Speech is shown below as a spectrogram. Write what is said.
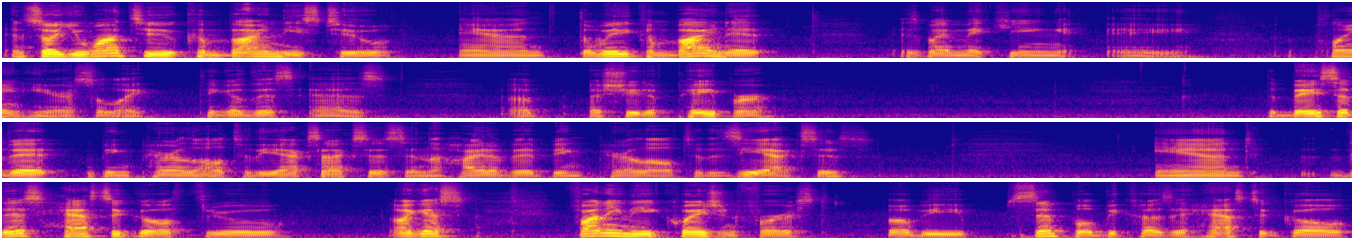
And so you want to combine these two, and the way you combine it is by making a, plane here. So like think of this as a, a sheet of paper. The base of it being parallel to the x-axis and the height of it being parallel to the z-axis. And this has to go through, I guess finding the equation first will be simple because it has to go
